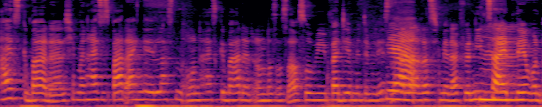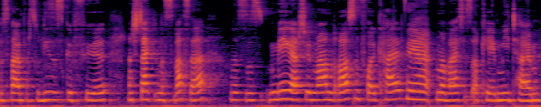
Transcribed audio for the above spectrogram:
heiß gebadet. Ich habe mein heißes Bad eingelassen und heiß gebadet. Und das ist auch so wie bei dir mit dem Lesen, Ja. Hannah, dass ich mir dafür nie Zeit nehme. Und es war einfach so dieses Gefühl, man steigt in das Wasser und es ist mega schön warm, draußen voll kalt. Ja. Und man weiß es, okay, Me-Time.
